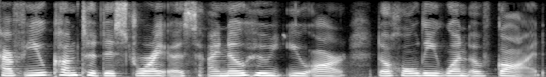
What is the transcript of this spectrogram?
Have you come to destroy us? I know who you are, the Holy One of God.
